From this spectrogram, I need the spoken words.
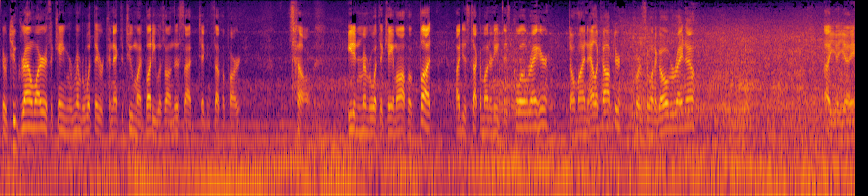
there were two ground wires. I can't even remember what they were connected to. My buddy was on this side taking stuff apart. So he didn't remember what they came off of, but I just stuck them underneath this coil right here. Don't mind the helicopter. Of course, I want to go over right now. Ay, ay, ay.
